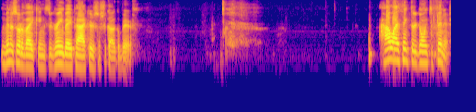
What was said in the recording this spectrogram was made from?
Minnesota Vikings, the Green Bay Packers, and Chicago Bears. How I think they're going to finish.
